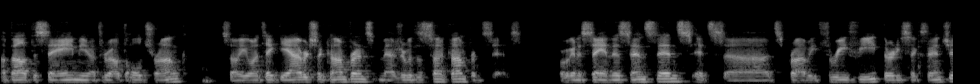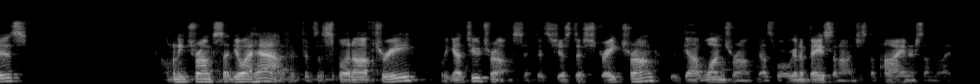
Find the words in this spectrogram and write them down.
about the same, you know, throughout the whole trunk. So you want to take the average circumference, measure what the circumference is. We're going to say in this instance, it's uh, it's probably three feet, 36 inches. How many trunks do I have? If it's a split off tree, we got two trunks. If it's just a straight trunk, we've got one trunk. That's what we're going to base it on, just a pine or something like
